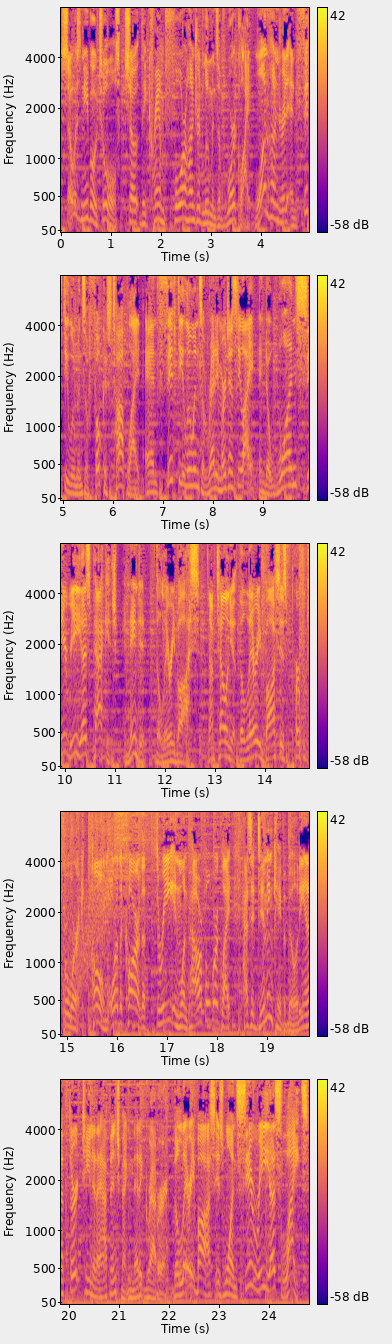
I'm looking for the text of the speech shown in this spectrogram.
So is Nebo Tools. So they crammed 400 lumens of work light, 150 lumens of focus top light, and 50 lumens of red emergency light into one serious package and named it the Larry Boss. I'm telling you, the Larry Boss is perfect for work, home, or the car. The three in one powerful work light has a dimming capability and a 13 and a half inch magnetic grabber. The Larry Boss is one serious light,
